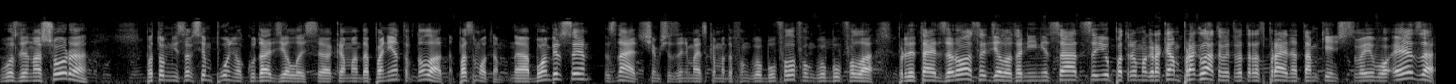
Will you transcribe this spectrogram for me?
возле Нашора. Потом не совсем понял, куда делась э, команда оппонентов. Ну ладно, посмотрим. Э, бомберсы знают, чем сейчас занимается команда Фунгва Буффало. Фунгва Буффало прилетает за Роса, делают они инициацию по трем игрокам. Проглатывает в этот раз правильно там Кенч своего Эза.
